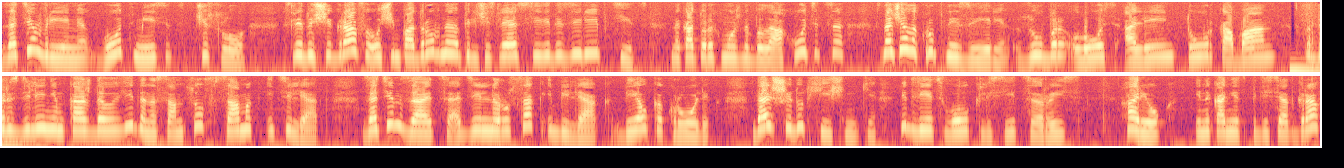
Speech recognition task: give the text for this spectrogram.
затем время, год, месяц, число. Следующие графы очень подробно перечисляют все виды зверей и птиц, на которых можно было охотиться. Сначала крупные звери – зубр, лось, олень, тур, кабан – с подразделением каждого вида на самцов, самок и телят. Затем зайцы, отдельно русак и беляк, белка, кролик. Дальше идут хищники – медведь, волк, лисица, рысь, хорек. И, наконец, 50 граф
